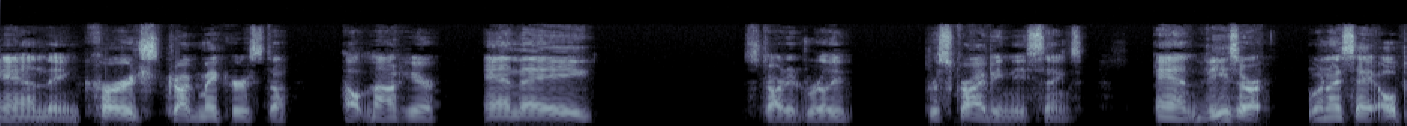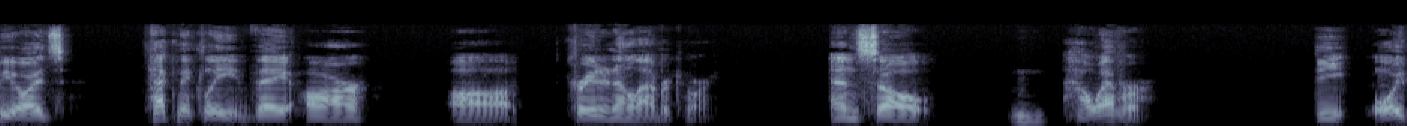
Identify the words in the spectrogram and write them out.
and they encouraged drug makers to help them out here and they started really prescribing these things and these are when i say opioids technically they are uh, created in a laboratory and so Mhm. However, the oi-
